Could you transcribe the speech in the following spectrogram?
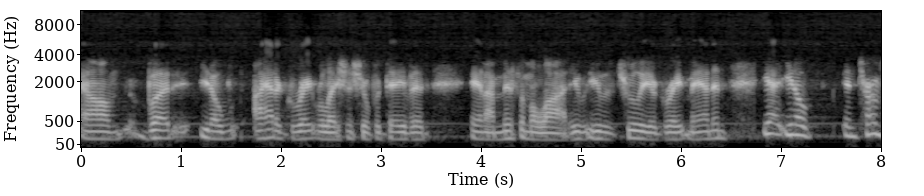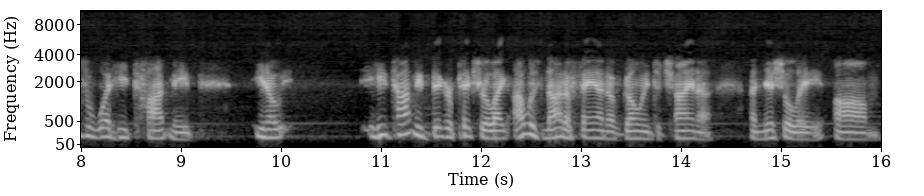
Um, but you know, I had a great relationship with David, and I miss him a lot. He he was truly a great man, and yeah, you know, in terms of what he taught me, you know, he taught me bigger picture. Like I was not a fan of going to China initially, um,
